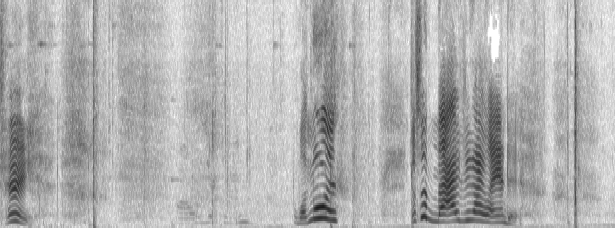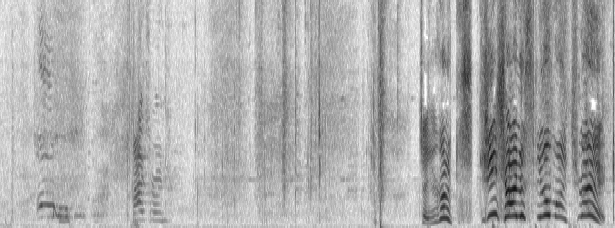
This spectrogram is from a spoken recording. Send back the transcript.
Okay. Oh, your turn. One more. Just imagine I land it. Oh. My turn. Jay, you're gonna. He's trying to steal my trick.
